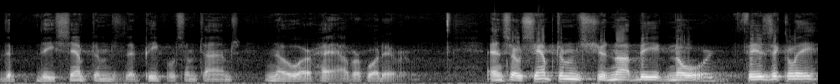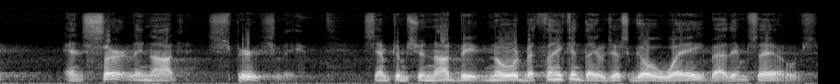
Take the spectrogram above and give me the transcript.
the, the symptoms that people sometimes know or have or whatever. And so symptoms should not be ignored physically and certainly not spiritually. Symptoms should not be ignored by thinking they'll just go away by themselves,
